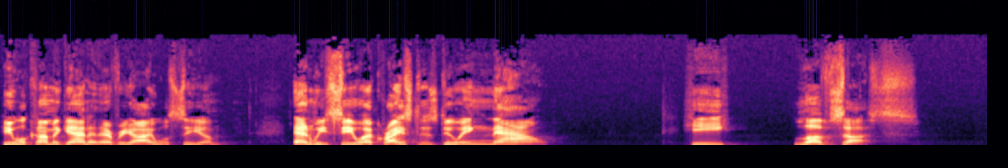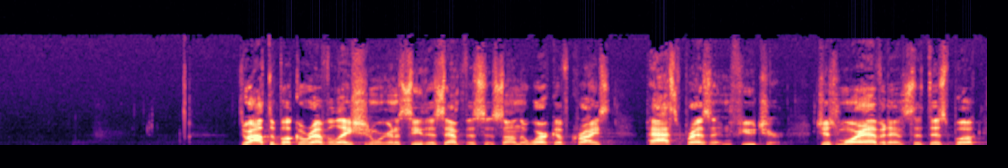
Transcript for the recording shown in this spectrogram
He will come again, and every eye will see him. And we see what Christ is doing now. He loves us. Throughout the book of Revelation, we're going to see this emphasis on the work of Christ past, present, and future. Just more evidence that this book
